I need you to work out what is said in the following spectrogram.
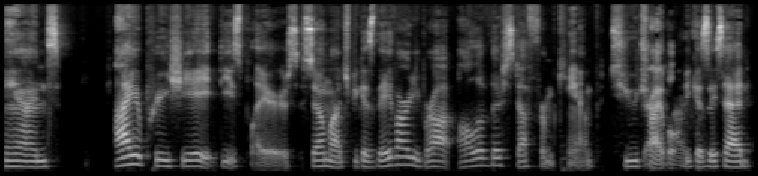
and I appreciate these players so much because they've already brought all of their stuff from camp to Tribal because they said,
